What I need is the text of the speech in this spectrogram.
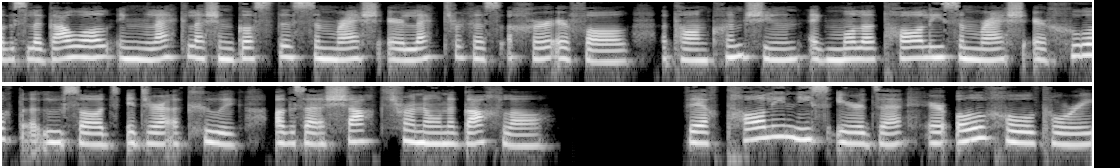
agus le gabháil i ngleic leis an gcostas sa mreis ar leictreachas a chur ar fáil atá an cuimsiún ag moladh táillí sa mreis ar chuacht a úsáid idir a cúig agus a seacht tróna gach lá. Bheadh táillí níos airde ar ollchomhaltóirí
